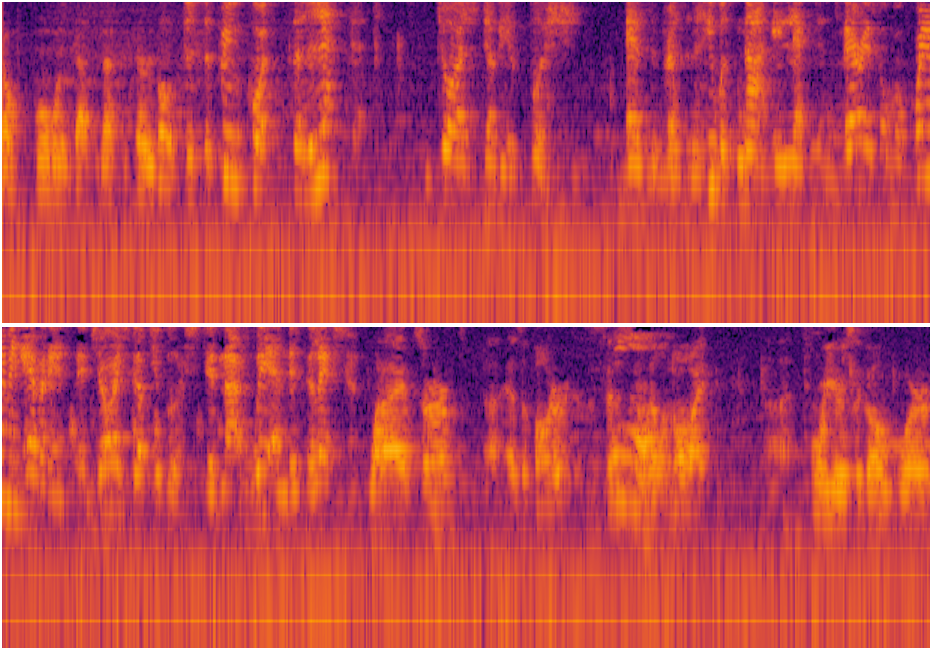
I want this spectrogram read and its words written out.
Al Gore would have got the necessary votes. The Supreme Court selected George W. Bush as the president. He was not elected. There is overwhelming evidence that George W. Bush did not win this election. What I observed uh, as a voter, as a citizen of Illinois, uh, four years ago, were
